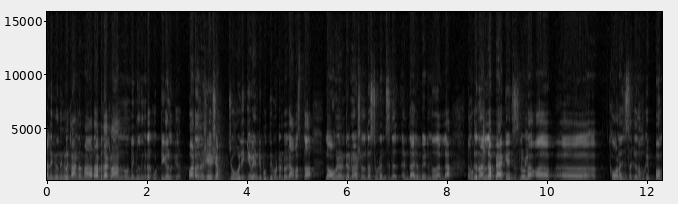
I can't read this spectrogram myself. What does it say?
അല്ലെങ്കിൽ നിങ്ങൾ കാണുന്ന മാതാപിതാക്കളാണെന്നുണ്ടെങ്കിൽ നിങ്ങളുടെ കുട്ടികൾക്ക് പഠനശേഷം ജോലിക്ക് വേണ്ടി ബുദ്ധിമുട്ടേണ്ട ഒരു അവസ്ഥ ലോവനോ ഇന്റർനാഷണലിന്റെ സ്റ്റുഡൻസിന് എന്തായാലും വരുന്നതല്ല. നമുക്ക് നല്ല പാക്കേജസിലുള്ള കോളേജസ് ഒക്കെ നമുക്ക് ഇപ്പം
